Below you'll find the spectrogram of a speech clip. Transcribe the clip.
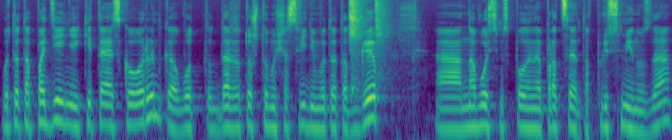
вот это падение китайского рынка, вот даже то, что мы сейчас видим, вот этот гэп, на 8,5% плюс-минус, да.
